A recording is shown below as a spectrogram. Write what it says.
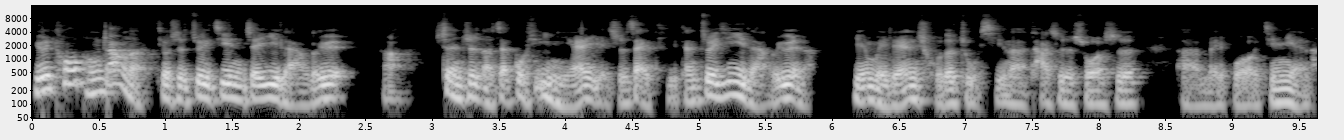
因为通货膨胀呢就是最近这一两个月啊，甚至呢在过去一年也是在提，但最近一两个月呢。因为美联储的主席呢，他是说是啊，美国今年呢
